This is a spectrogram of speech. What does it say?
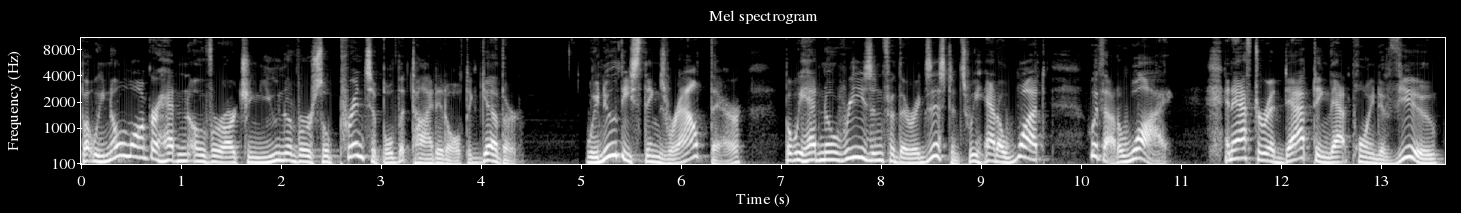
but we no longer had an overarching universal principle that tied it all together. We knew these things were out there, but we had no reason for their existence. We had a what without a why. And after adapting that point of view,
